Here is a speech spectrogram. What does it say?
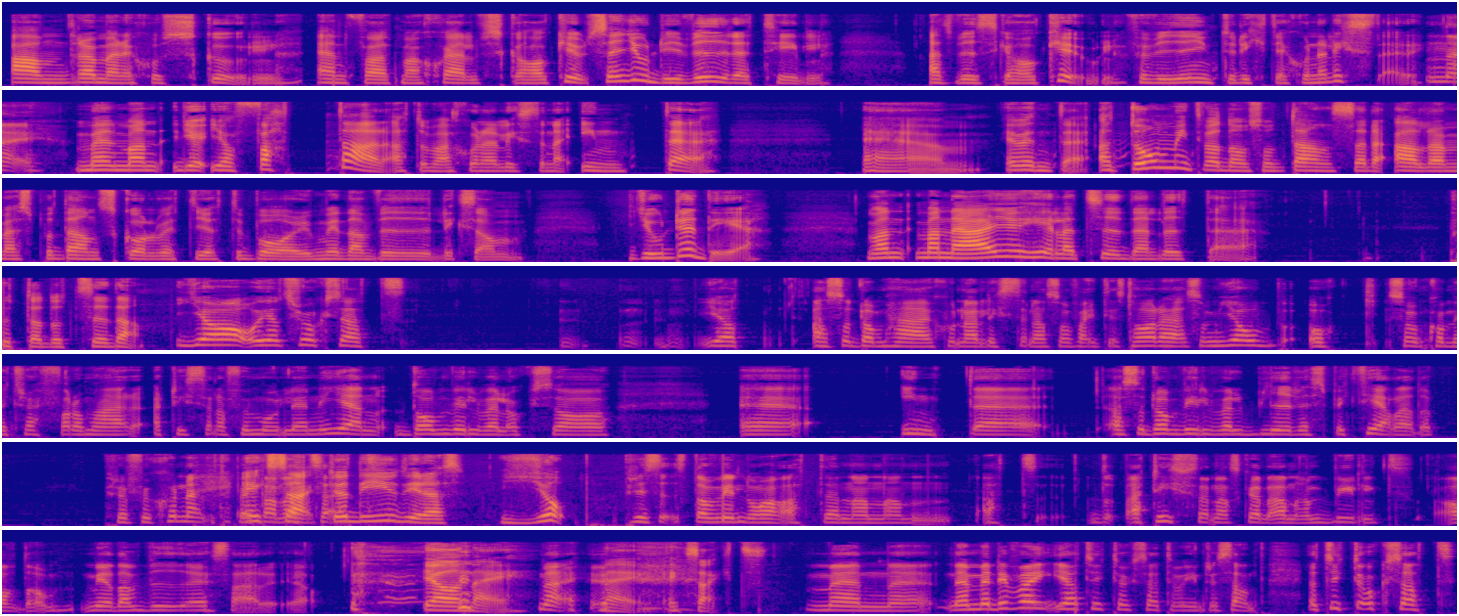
andra människors skull än för att man själv ska ha kul. Sen gjorde ju vi det till att vi ska ha kul, för vi är ju inte riktiga journalister. Nej. Men man, jag, jag fattar att de här journalisterna inte ehm, jag vet inte, att de inte var de som dansade allra mest på dansgolvet i Göteborg medan vi liksom gjorde det. Man, man är ju hela tiden lite puttad åt sidan. Ja och jag tror också att jag, alltså de här journalisterna som faktiskt har det här som jobb och som kommer träffa de här artisterna förmodligen igen, de vill väl också eh, inte, alltså de vill väl bli respekterade professionellt på ett annat Exakt, sätt. ja det är ju deras jobb. Precis, de vill nog att en annan, att artisterna ska ha en annan bild av dem medan vi är så här, ja, Ja nej, nej. nej exakt. Men, eh, nej men det var, jag tyckte också att det var intressant. Jag tyckte också att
